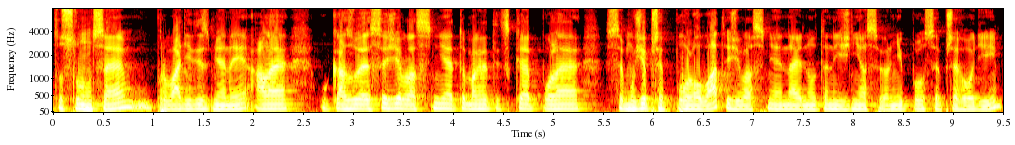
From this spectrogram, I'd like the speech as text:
to slunce, provádí ty změny, ale ukazuje se, že vlastně to magnetické pole se může přepolovat, že vlastně najednou ten jižní a severní pol se přehodí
